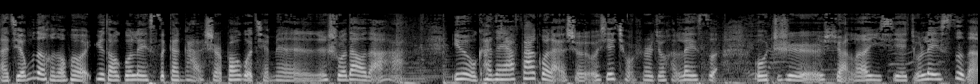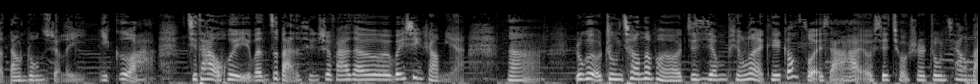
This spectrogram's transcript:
啊节目的很多朋友遇到过类似尴尬的事儿，包括前面说到的哈。因为我看大家发过来的时候，有一些糗事儿就很类似，我只是选了一些就类似的当中选了一一个哈，其他我会以文字版的形式发在微微信上面。那如果有中枪的朋友，这期节目评论也可以告诉我一下哈，有些糗事儿中枪的。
